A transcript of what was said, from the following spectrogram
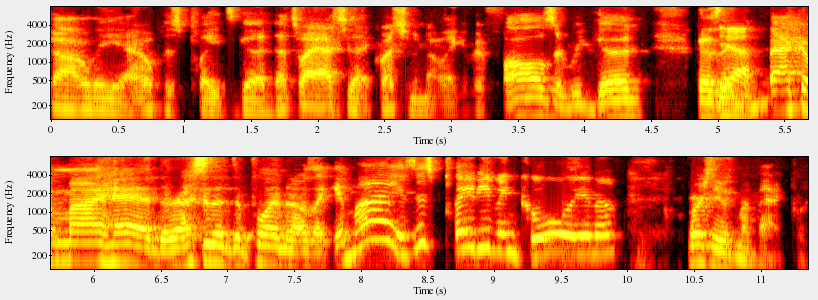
"Golly, I hope this plate's good." That's why I asked you that question about like if it falls, are we good? Because Yeah. in the back of my head, the rest of the deployment, I was like, "Am I? Is this plate even cool?" You know. First thing was my back plate.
